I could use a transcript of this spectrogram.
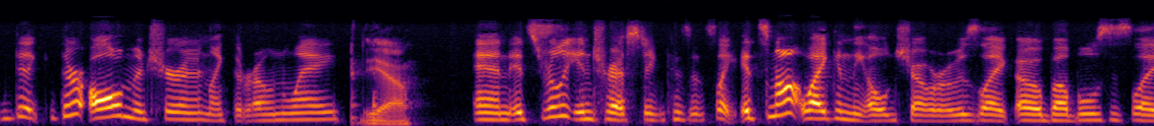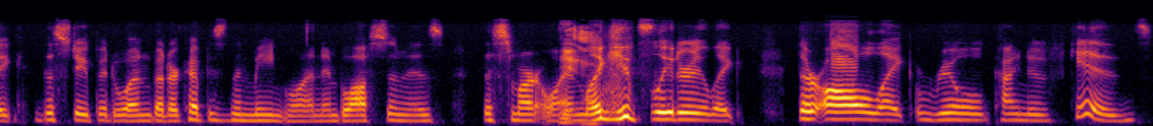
they, they're all mature in like their own way. Yeah. And it's really interesting because it's like it's not like in the old show where it was like, oh, Bubbles is like the stupid one, Buttercup is the mean one, and Blossom is the smart one. Yeah. Like it's literally like they're all like real kind of kids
